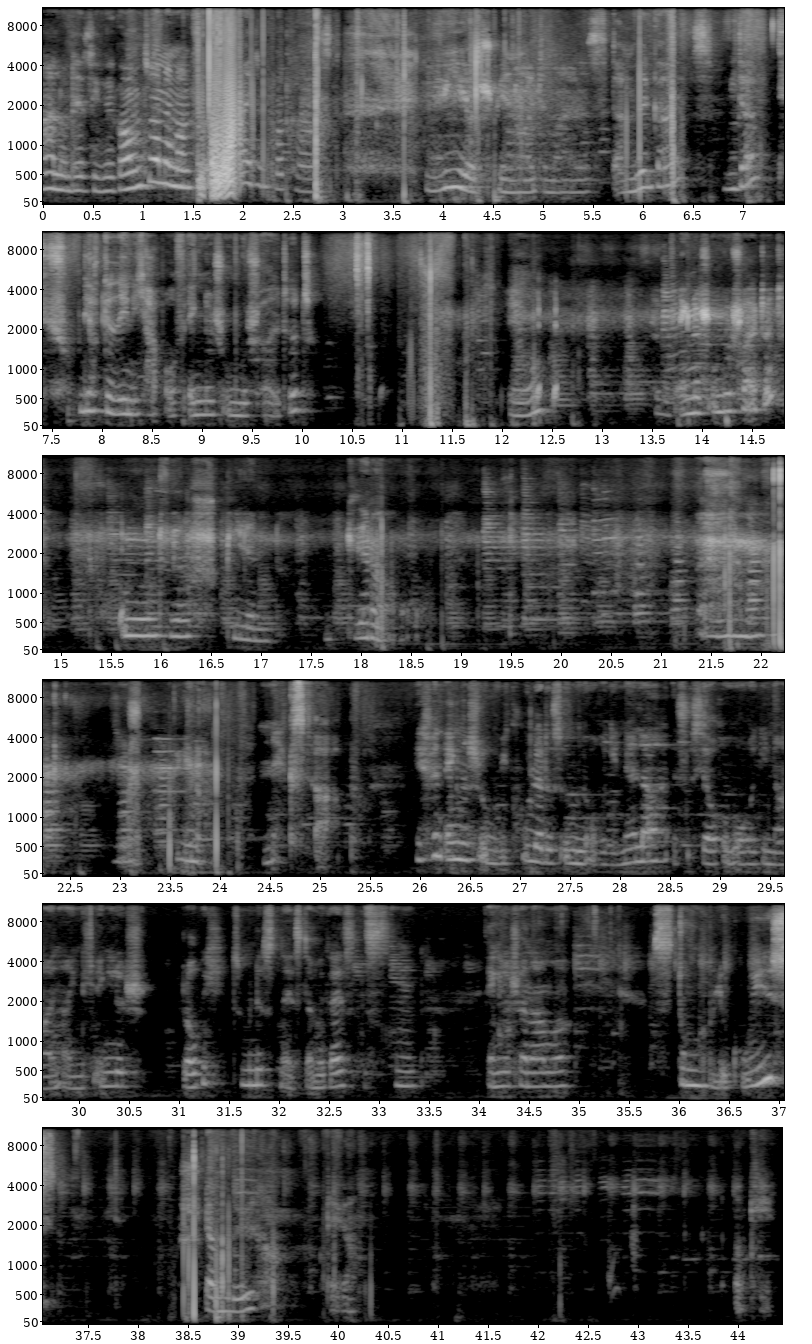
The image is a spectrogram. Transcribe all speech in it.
Hallo und herzlich willkommen zu einer neuen Folge meinem Podcast. Wir spielen heute mal Stumble Guys wieder. Und ihr habt gesehen, ich habe auf Englisch umgeschaltet. Ja. Ich habe auf Englisch umgeschaltet. Und wir spielen. Genau. Ähm, so, genau. Next up. Ich finde Englisch irgendwie cooler, das ist irgendwie origineller. Es ist ja auch im Originalen eigentlich Englisch, glaube ich zumindest. Ne, Stammegeist ist ein englischer Name. Stumbleguis. Stumble. Digga. Okay.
